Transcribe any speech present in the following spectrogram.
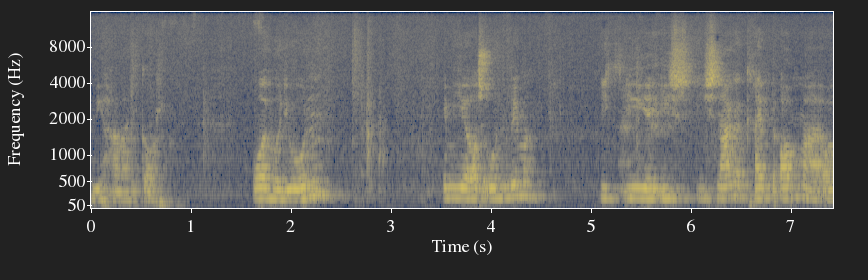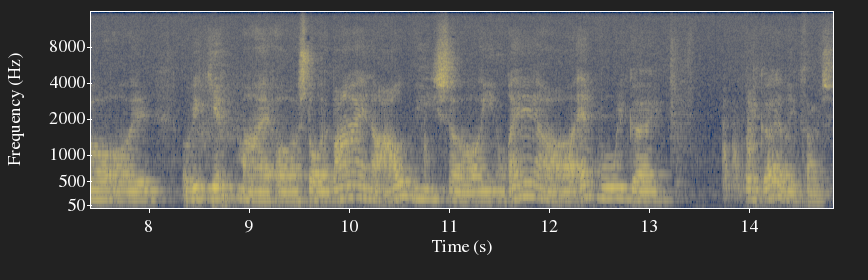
vi har det godt. Hvorimod de onde, jamen I er også onde ved mig. I, I, I, I snakker grimt om mig, og, og, øh, og vil ikke hjælpe mig, og står i vejen, og afviser, og ignorerer, og alt muligt gør I. Og det gør jeg rent faktisk.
